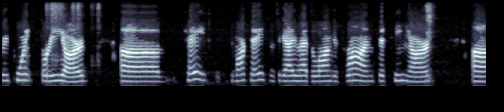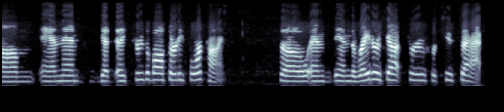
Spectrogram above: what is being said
3.3 yards. Uh, Chase, Ja'Marr Chase is the guy who had the longest run, 15 yards. Um, and then get, they threw the ball 34 times. So, and, and the Raiders got through for two sacks.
